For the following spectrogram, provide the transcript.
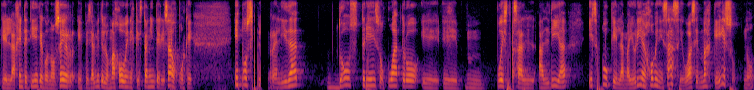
que, la gente tiene que conocer, especialmente los más jóvenes que están interesados, porque es posible en realidad dos, tres o cuatro eh, eh, mm, puestas al, al, día, es algo que la mayoría de jóvenes hace o hace más que eso, ¿no?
